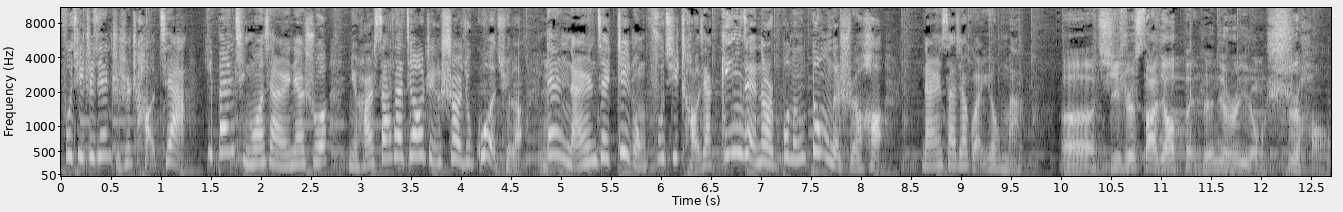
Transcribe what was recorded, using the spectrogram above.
夫妻之间只是吵架，一般情况下，人家说女孩撒撒娇这个事儿就过去了。但是男人在这种夫妻吵架盯在那儿不能动的时候。男人撒娇管用吗？呃，其实撒娇本身就是一种示好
